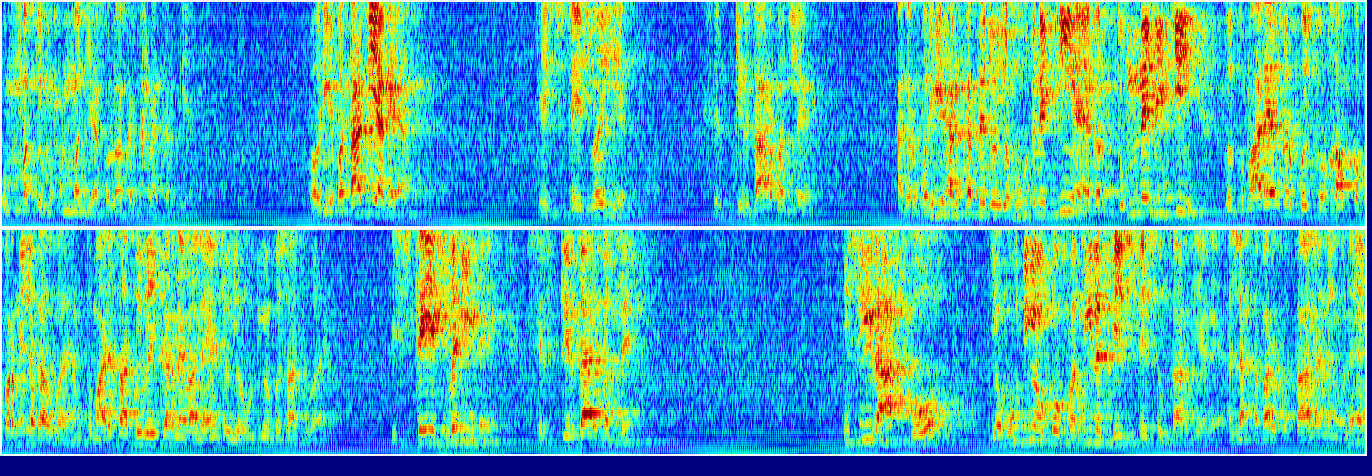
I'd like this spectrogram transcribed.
उम्मत मोहम्मद या को लाकर खड़ा कर दिया गया। और यह बता दिया गया कि स्टेज वही है, सिर्फ़ किरदार बदले हैं। अगर वही हरकतें जो यहूद ने की हैं, अगर तुमने भी की तो तुम्हारे अंदर कोई सुरखाब कपर नहीं लगा हुआ है। हम तुम्हारे साथ भी वही करने वाले हैं जो यहूदियों के साथ हुआ है। स्टेज वही है, सिर्फ़ किरदार बदले इसी रात को यहूदियों को फजीलत के स्टेज से उतार दिया गया। अल्लाह तबारक ने उन्हें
